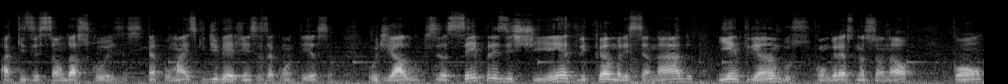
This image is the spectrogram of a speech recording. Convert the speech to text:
aquisição das coisas. É, por mais que divergências aconteçam, o diálogo precisa sempre existir entre Câmara e Senado e entre ambos, Congresso Nacional, com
